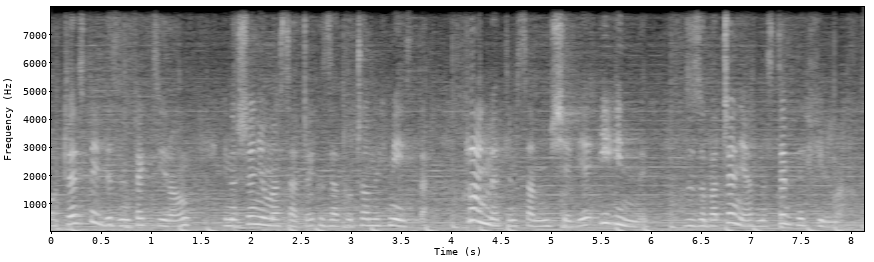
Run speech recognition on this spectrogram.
o częstej dezynfekcji rąk i noszeniu maseczek w zatłoczonych miejscach. Chrońmy tym samym siebie i innych. Do zobaczenia w następnych filmach.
